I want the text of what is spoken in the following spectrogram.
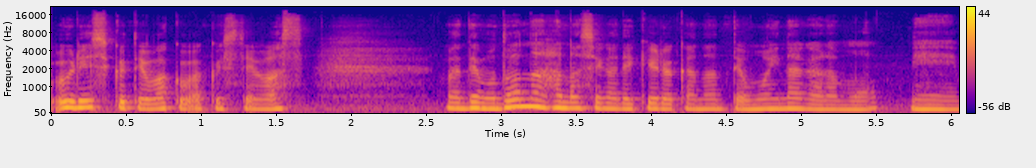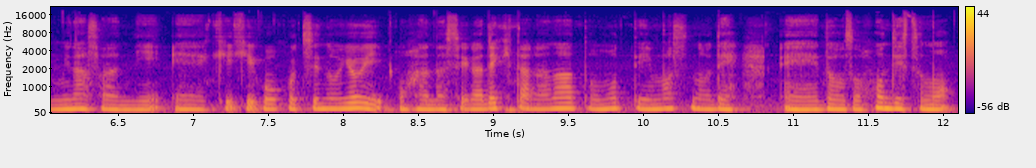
嬉しくてワクワクしてます。まあ、でもどんな話ができるかなって思いながらも、えー皆さんに、えー聞き心地の良いお話ができたらなと思っていますので、えーどうぞ本日も、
